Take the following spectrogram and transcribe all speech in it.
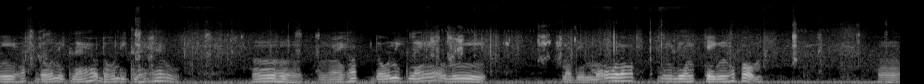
นี่ครับโดนอีกแล้ว โดนอีกแล้วเออไงครับโดนอีกแล้วนี่มาดิโม้นะครับนี่เรื่องจริงครับผมเออ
